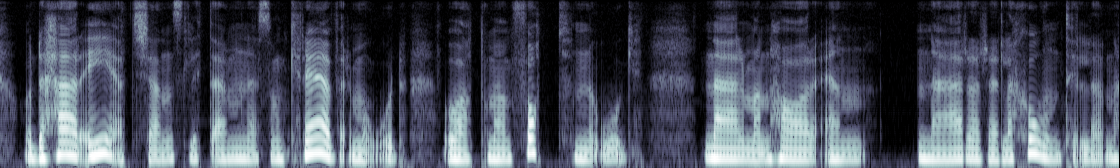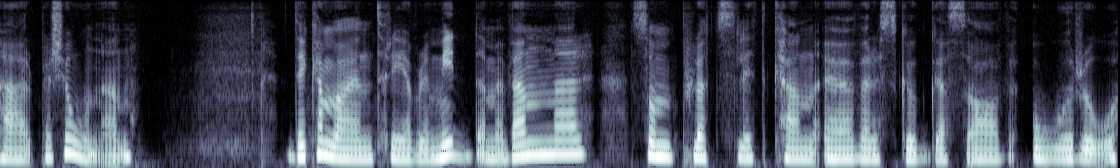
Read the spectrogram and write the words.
Och det här är ett känsligt ämne som kräver mod och att man fått nog när man har en nära relation till den här personen. Det kan vara en trevlig middag med vänner som plötsligt kan överskuggas av oro.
